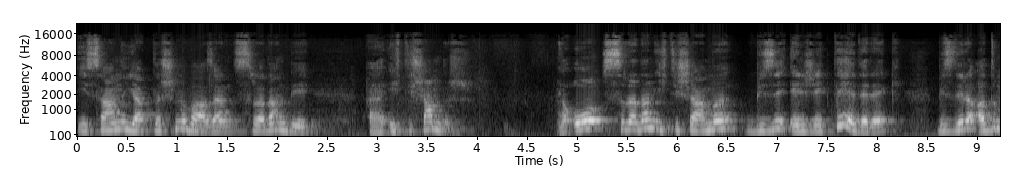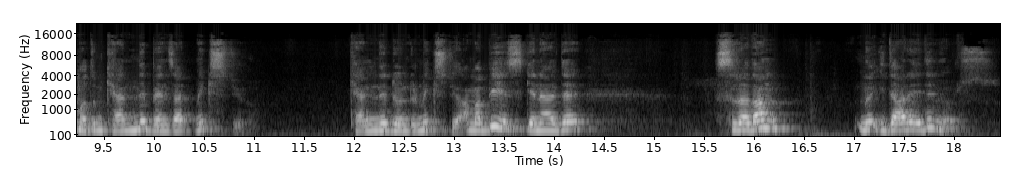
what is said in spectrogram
İsa'nın yaklaşımı bazen sıradan bir e, ihtişamdır. O sıradan ihtişamı bizi enjekte ederek bizleri adım adım kendine benzetmek istiyor. Kendine döndürmek istiyor. Ama biz genelde sıradanı idare edemiyoruz.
